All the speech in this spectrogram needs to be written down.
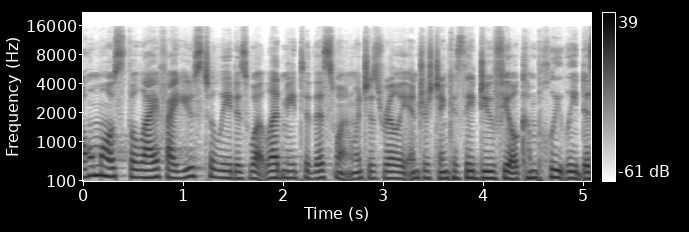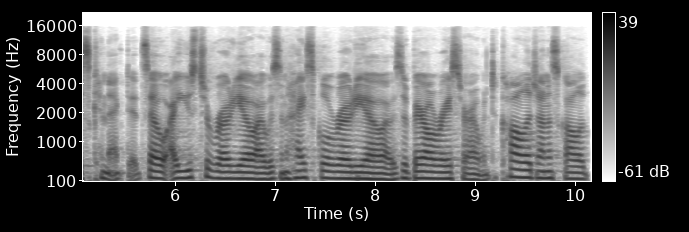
almost the life I used to lead is what led me to this one, which is really interesting because they do feel completely disconnected. So I used to rodeo. I was in high school rodeo. I was a barrel racer. I went to college on a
